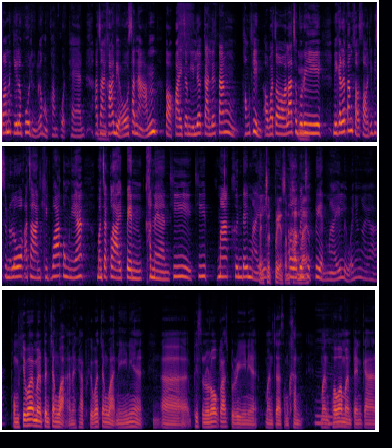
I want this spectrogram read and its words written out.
ว่าเมื่อกี้เราพูดถึงเรื่องของความโกรธแค้น อาจารย์คะเดี๋ยวสนามต่อไปจะมีเลือกการเลือกตั้งท้องถิ่นอบจราชบุรี มีการเลือกตั้งสสที่พิษณุโลกอาจารย์คิดว่าตรงเนี้ย มันจะกลายเป็นคะแนนที่ที่มากขึ้นได้ไหมเป็นจุดเปลี่ยนสำเอคัอญเป็นไหมจุดเปลี่ยนไหมหรือว่ายังไงคะ ผมคิดว่ามันเป็นจังหวะนะครับคือว่าจังหวะนี้เนี่ยเอ่อพิษณุโลกราชบุรีเนี่ยมันจะสำคัญ มันเพราะว่ามันเป็นการ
